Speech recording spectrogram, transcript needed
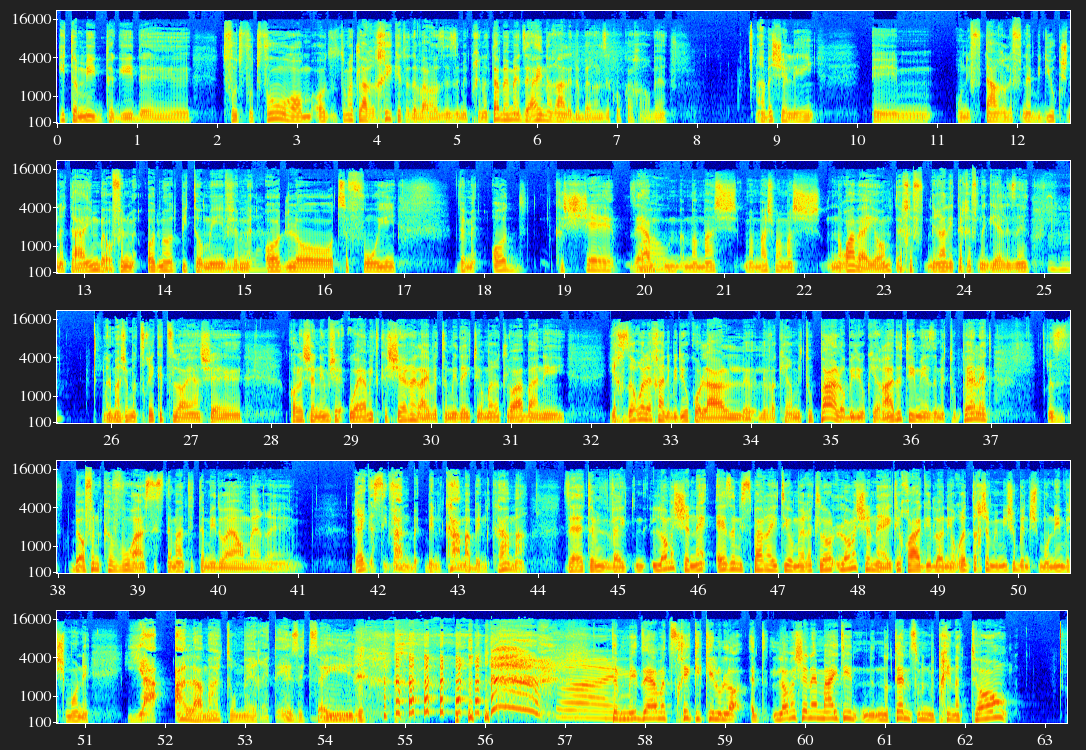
היא תמיד תגיד... אה, טפו טפו טפו, או, או זאת אומרת להרחיק את הדבר הזה, זה מבחינתה באמת, זה עין הרע לדבר על זה כל כך הרבה. אבא שלי, אמ, הוא נפטר לפני בדיוק שנתיים, באופן מאוד מאוד פתאומי ומאוד לא צפוי, ומאוד קשה, זה וואו. היה ממש, ממש ממש נורא ואיום, תכף, נראה לי, תכף נגיע לזה. Mm-hmm. אבל מה שמצחיק אצלו היה ש... כל השנים שהוא היה מתקשר אליי, ותמיד הייתי אומרת לו, אבא, אני אחזור אליך, אני בדיוק עולה לבקר מטופל, או בדיוק ירדתי מאיזה מטופלת. אז באופן קבוע, סיסטמטית, תמיד הוא היה אומר, אה, רגע, סיוון, בן כמה, בן כמה? זה, לא משנה איזה מספר הייתי אומרת לו, לא, לא משנה, הייתי יכולה להגיד לו, אני יורדת עכשיו ממישהו בן 88, יא אללה, מה את אומרת, איזה צעיר. תמיד זה היה מצחיק, כי כאילו לא, לא משנה מה הייתי נותן, זאת אומרת, מבחינתו,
